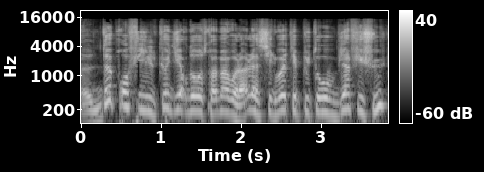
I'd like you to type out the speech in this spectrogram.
de profil, que dire d'autre? Ben voilà, la silhouette est plutôt bien fichue.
